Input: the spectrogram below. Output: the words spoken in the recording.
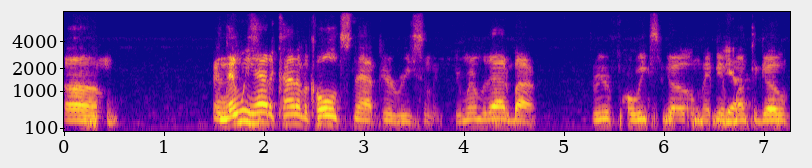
Um, and then we had a kind of a cold snap here recently. You remember that about three or four weeks ago, maybe a Yeah. month ago,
